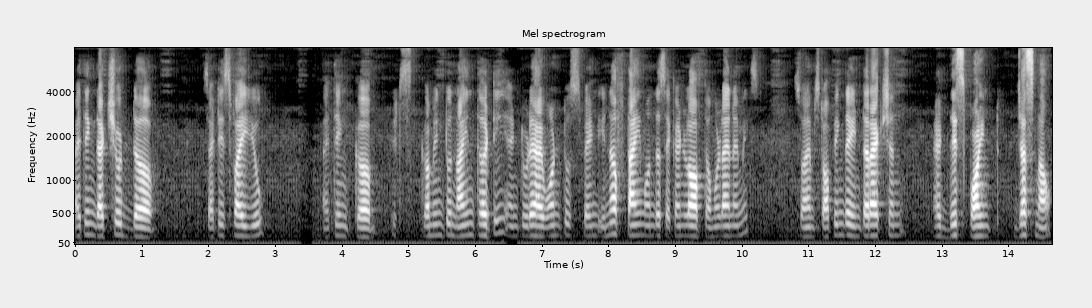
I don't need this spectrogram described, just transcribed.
I think that should uh, satisfy you. I think uh, it is coming to 9.30 and today I want to spend enough time on the second law of thermodynamics. So I am stopping the interaction at this point just now.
